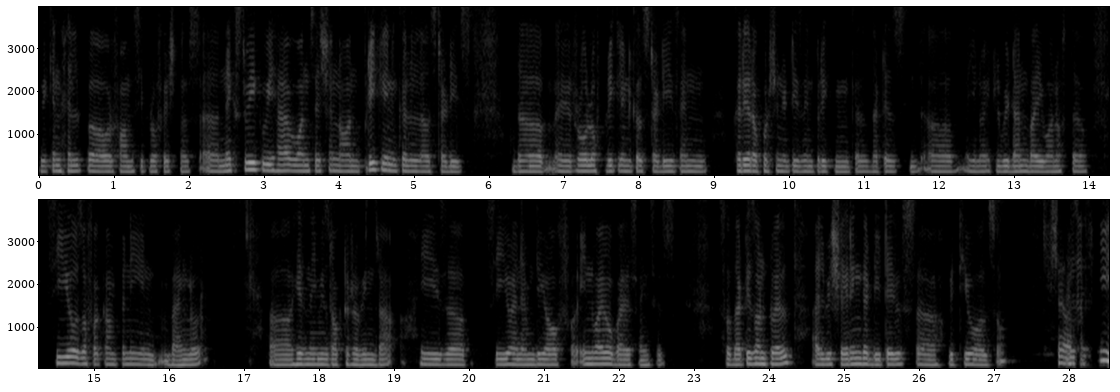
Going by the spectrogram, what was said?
we can help our pharmacy professionals. Uh, next week we have one session on preclinical studies the uh, role of preclinical studies and career opportunities in preclinical that is uh, you know it will be done by one of the ceos of a company in bangalore uh, his name is dr ravindra. He is a ceo and md of invivo biosciences. So that is on 12th i'll be sharing the details uh, with you also. Sure. And let's see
